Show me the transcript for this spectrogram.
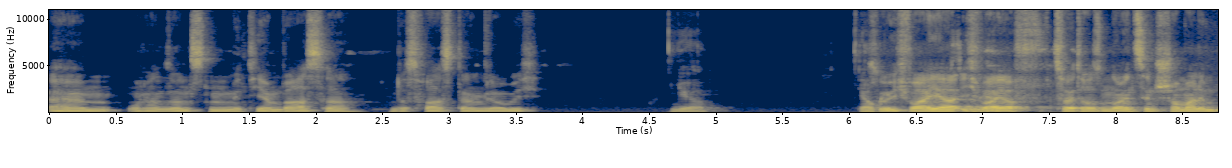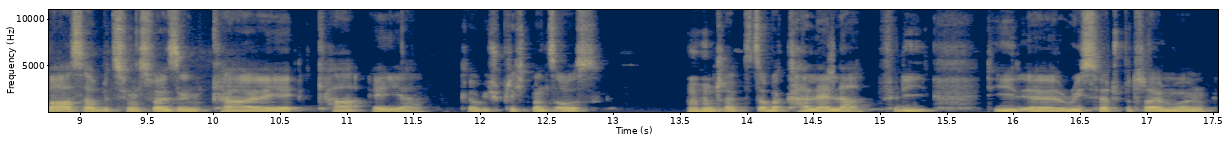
Ähm, und ansonsten mit dir im Barca. Und das war es dann, glaube ich. Ja. Ja, So, okay. ich war ja, ich war ja 2019 schon mal im Barca, beziehungsweise in Caella, glaube ich, spricht man es aus. Mhm. Schreibt jetzt aber Calella für die, die äh, Research betreiben wollen.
